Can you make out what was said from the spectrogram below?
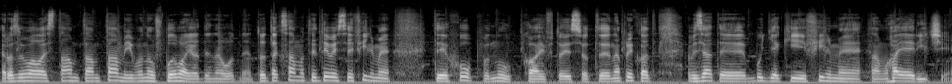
розвивалась там, там, там, і воно впливає одне на одне. То так само ти дивишся фільми, ти хоп, ну кайф. Тобто, от, наприклад, взяти будь-які фільми там Гая Річі.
